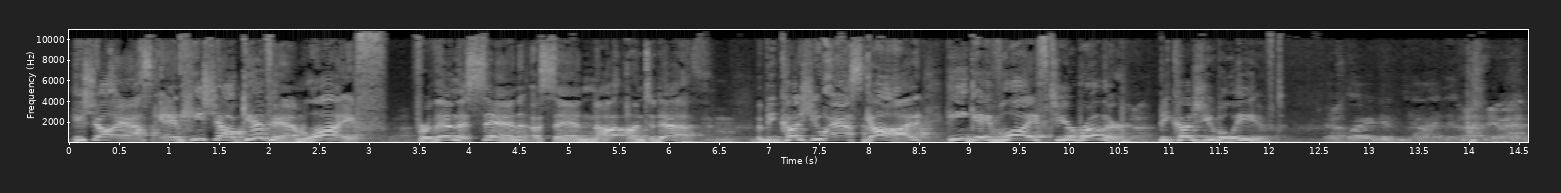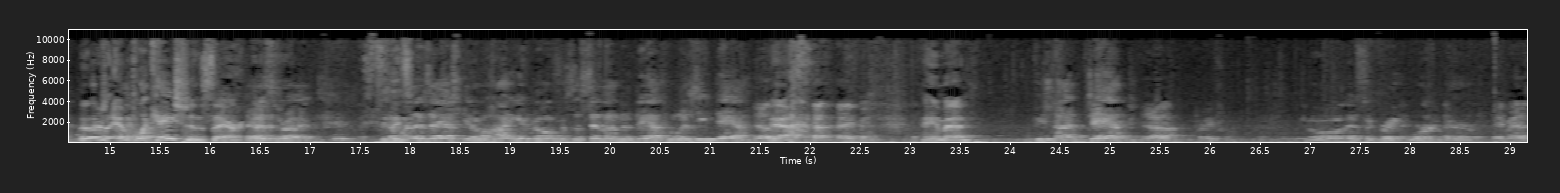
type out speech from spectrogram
He shall ask, and he shall give him life for them that sin a sin not unto death. But because you asked God, he gave life to your brother because you believed. That's why he didn't die. Then. Amen. There's implications there. That's right. Someone has asked, you know, how do you know if it's a sin unto death? Well, is he dead? Yeah. Amen. Amen. If he's not dead, Yeah. Pray for him. oh, that's a great word there. Amen.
